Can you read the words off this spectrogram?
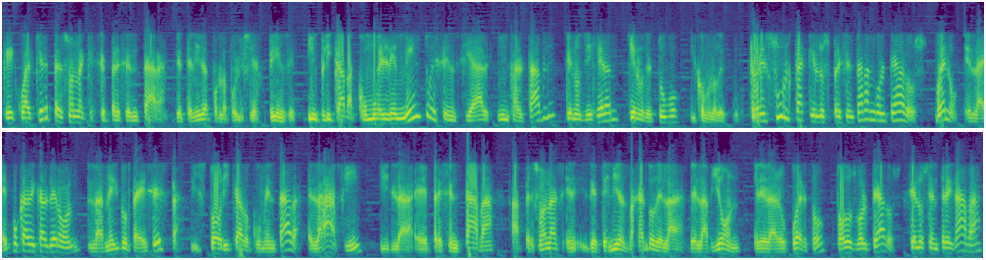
que cualquier persona que se presentara detenida por la policía, fíjense, implicaba como elemento esencial, infaltable, que nos dijeran quién lo detuvo y cómo lo detuvo. Resulta que los presentaban golpeados. Bueno, en la época de Calderón, la anécdota es esta, histórica, documentada. La AFI y la eh, presentaba a personas eh, detenidas bajando de la, del avión en el aeropuerto, todos golpeados. Se los entregaba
